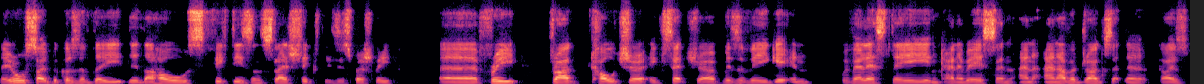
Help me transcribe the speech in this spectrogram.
They also, because of the the, the whole 50s and slash 60s, especially uh, free drug culture, etc., vis-a-vis getting with LSD and cannabis and, and, and other drugs that the guys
